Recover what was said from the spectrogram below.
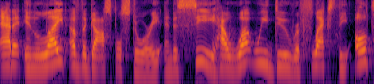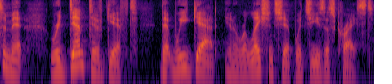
at it in light of the gospel story and to see how what we do reflects the ultimate redemptive gift that we get in a relationship with Jesus Christ.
